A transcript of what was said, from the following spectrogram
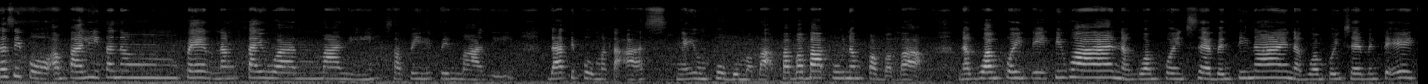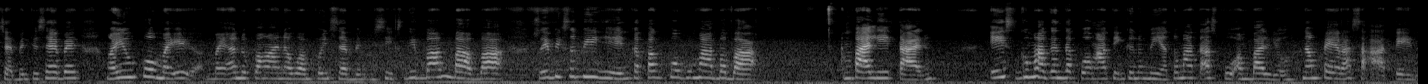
Kasi po, ang palitan ng per ng Taiwan money sa Philippine money, dati po mataas, ngayon po bumaba. Pababa po ng pababa. Nag 1.81, nag 1.79, nag 1.78, 77. Ngayon po may may ano pa nga na 1.76. 'Di ba ang baba? So ibig sabihin, kapag po bumababa, ang palitan is gumaganda po ang ating ekonomiya, tumataas po ang value ng pera sa atin.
